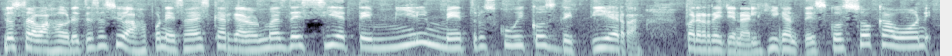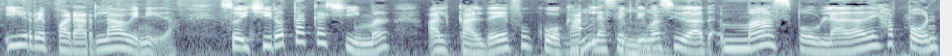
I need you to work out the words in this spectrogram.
Los trabajadores de esa ciudad japonesa descargaron más de 7 mil metros cúbicos de tierra para rellenar el gigantesco socavón y reparar la avenida. Soichiro Takashima, alcalde de Fukuoka, la séptima ciudad más poblada de Japón,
